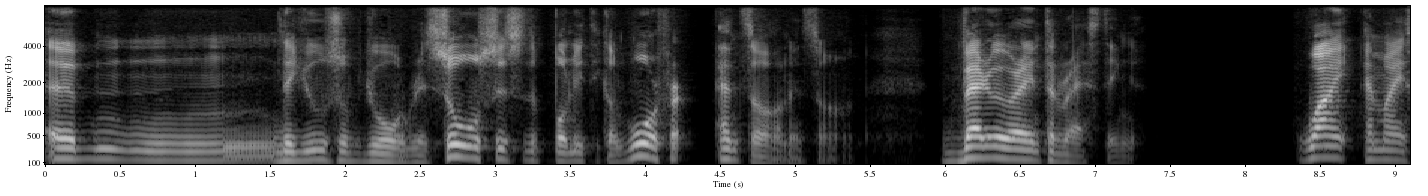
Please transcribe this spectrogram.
um, the use of your resources, the political warfare, and so on and so on very very interesting. Why am i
